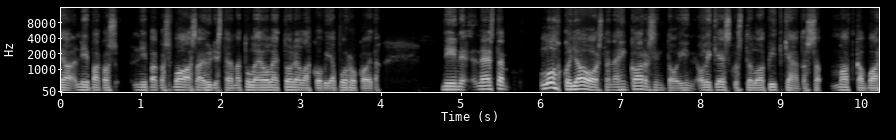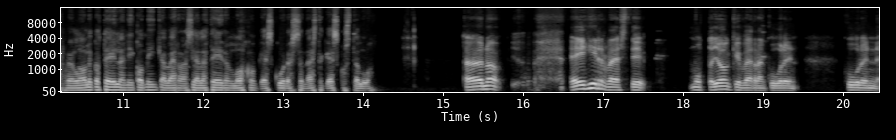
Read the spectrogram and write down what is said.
ja Nipakos, Nipakos Vaasa yhdistelmä tulee olemaan todella kovia porukoita. Niin näistä lohkojaoista näihin karsintoihin oli keskustelua pitkään tuossa matkan varrella. Oliko teillä Niko minkä verran siellä teidän lohkon keskuudessa näistä keskustelua? Öö, no, ei hirveästi, mutta jonkin verran kuulin, kuulin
